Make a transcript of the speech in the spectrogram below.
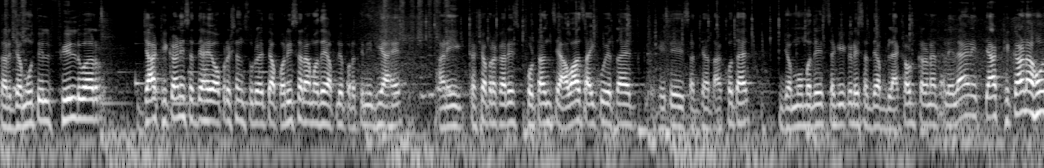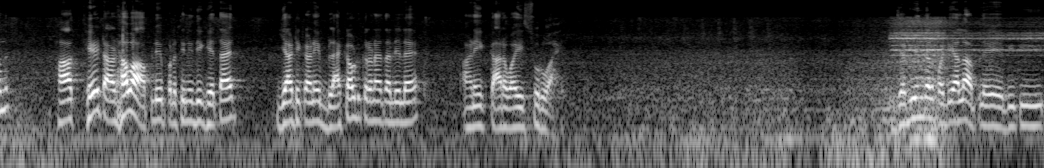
तर जम्मूतील फील्डवर ज्या ठिकाणी सध्या हे ऑपरेशन सुरू आहे त्या परिसरामध्ये आपले प्रतिनिधी आहेत आणि कशा प्रकारे स्फोटांचे आवाज ऐकू येत आहेत हे ते सध्या दाखवत आहेत. जम्मूमध्ये सगळीकडे सध्या ब्लॅकआउट करण्यात आलेला आहे आणि त्या ठिकाणाहून हा थेट आढावा आपले प्रतिनिधी घेत आहेत. या ठिकाणी ब्लॅकआउट करण्यात आलेलं आहे आणि कारवाई सुरू आहे. जगविंदर पटियाला आपले बी पी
